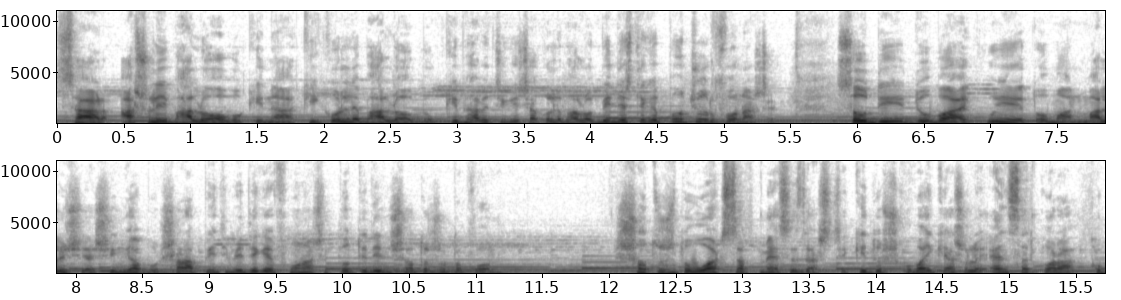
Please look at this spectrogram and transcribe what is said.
স্যার, আসলেই ভালো হব কি না? কী করলে ভালো হব? কীভাবে চিকিৎসা করলে ভালো বিদেশ থেকে প্রচুর ফোন আসে। Saudi, Dubai, Kuwait, Oman, Malaysia, Singapore, সারা পৃথিবী থেকে ফোন আসে। প্রতিদিন শত শত ফোন। শত শত হোয়াটসঅ্যাপ মেসেজ আসছে। কিন্তু সবাইকে আসলে অ্যান্সার করা খুব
